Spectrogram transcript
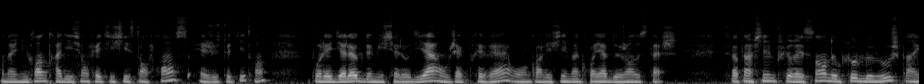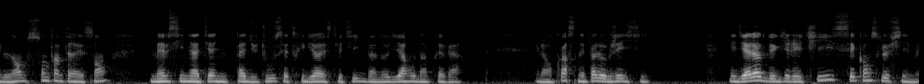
On a une grande tradition fétichiste en France, et à juste titre, hein, pour les dialogues de Michel Audiard ou Jacques Prévert, ou encore les films incroyables de Jean Eustache. Certains films plus récents, de Claude Lelouch par exemple, sont intéressants, même s'ils n'atteignent pas du tout cette rigueur esthétique d'un Audiard ou d'un Prévert. Mais là encore, ce n'est pas l'objet ici. Les dialogues de Guirichi séquencent le film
